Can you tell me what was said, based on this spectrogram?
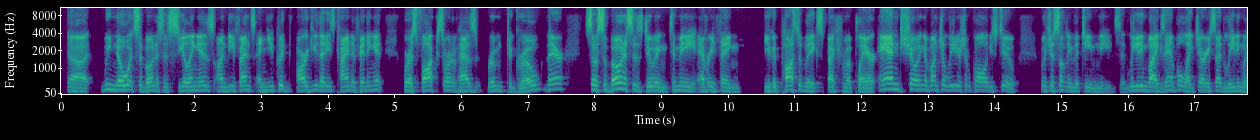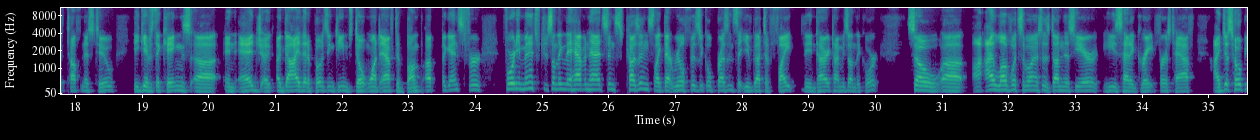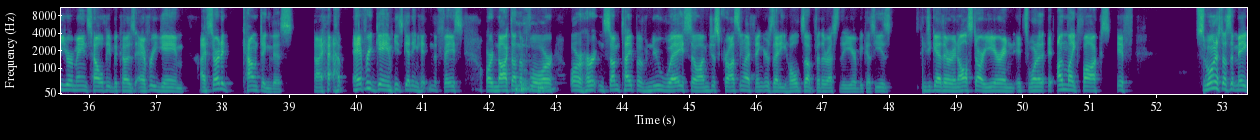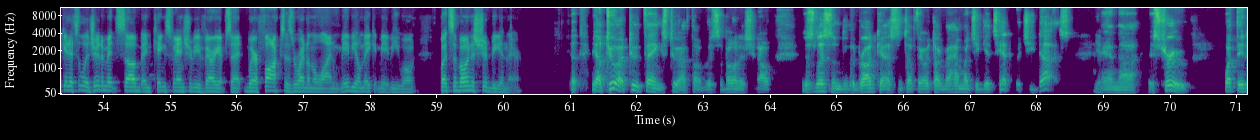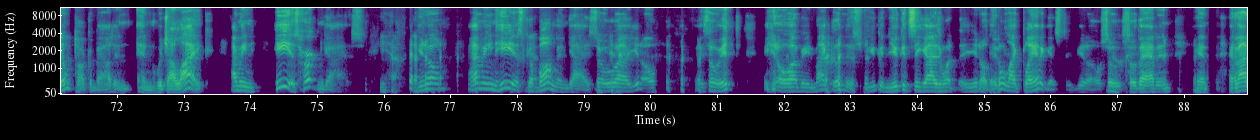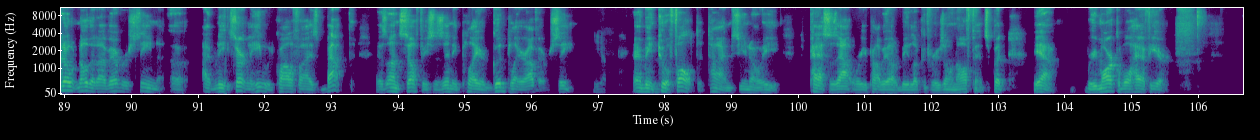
uh, we know what Sabonis's ceiling is on defense, and you could argue that he's kind of hitting it, whereas Fox sort of has room to grow there. So Sabonis is doing to me everything you could possibly expect from a player and showing a bunch of leadership qualities too which is something the team needs. And leading by example, like Jerry said, leading with toughness too. He gives the Kings uh, an edge, a, a, guy that opposing teams don't want to have to bump up against for 40 minutes, which is something they haven't had since Cousins, like that real physical presence that you've got to fight the entire time he's on the court. So uh, I, I love what Sabonis has done this year. He's had a great first half. I just hope he remains healthy because every game I started counting this I have every game he's getting hit in the face or knocked on the floor or hurt in some type of new way. So I'm just crossing my fingers that he holds up for the rest of the year because he is together an all-star year. And it's one of unlike Fox, if Sabonis doesn't make it, it's a legitimate sub, and Kings fans should be very upset. Where Fox is right on the line. Maybe he'll make it, maybe he won't. But Sabonis should be in there. Yeah, yeah two uh, two things too. I thought with Sabonis, you know, just listening to the broadcast and stuff, they always talk about how much he gets hit, which he does yeah. and uh, it's true. What they don't talk about, and and which I like, I mean, he is hurting guys. Yeah, you know, I mean, he is kabonging guys. So uh, you know, so it, you know, I mean, my goodness, you can you can see guys what you know they don't like playing against him. You know, so so that and and and I don't know that I've ever seen. Uh, I mean, certainly he would qualify as about as unselfish as any player, good player I've ever seen. Yeah. I mean, to a fault at times, you know, he passes out where he probably ought to be looking for his own offense. But yeah, remarkable half year.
